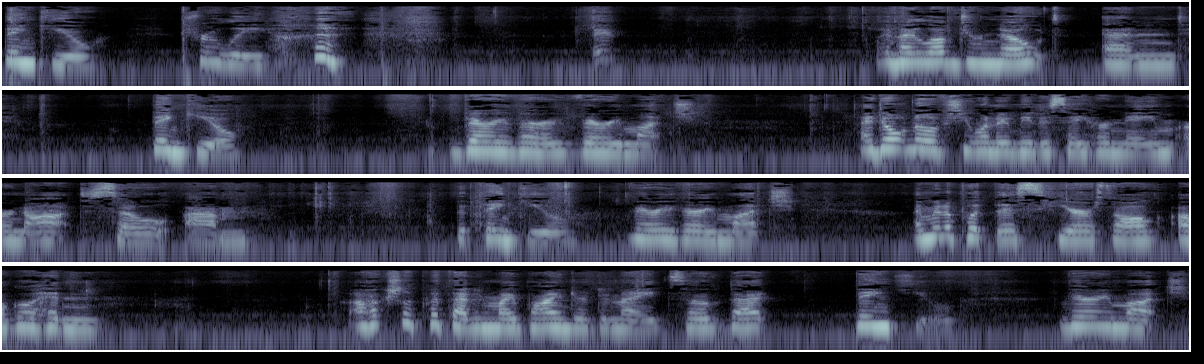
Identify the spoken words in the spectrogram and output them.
Thank you, truly. it, and I loved your note and thank you very, very, very much. I don't know if she wanted me to say her name or not, so, um, but thank you very, very much. I'm going to put this here, so I'll, I'll go ahead and I'll actually put that in my binder tonight. So that, thank you very much.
